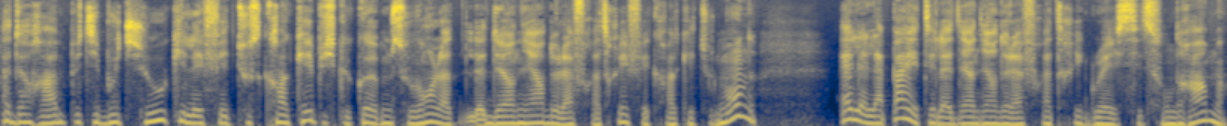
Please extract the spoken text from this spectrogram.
adorable, petit bout de chou qui les fait tous craquer, puisque comme souvent, la, la dernière de la fratrie fait craquer tout le monde. Elle, elle n'a pas été la dernière de la fratrie, Grace, c'est son drame.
